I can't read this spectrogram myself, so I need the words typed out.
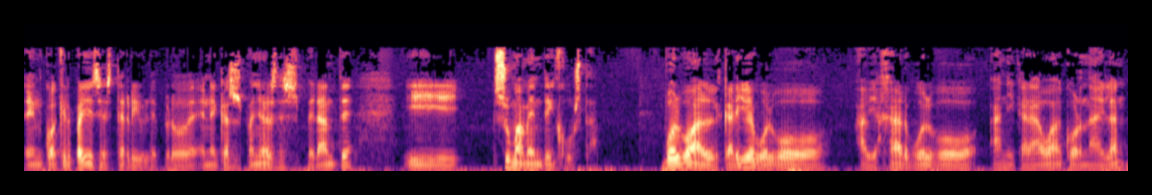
en cualquier país es terrible, pero en el caso español es desesperante y sumamente injusta. Vuelvo al Caribe, vuelvo a viajar, vuelvo a Nicaragua, a Corn Island.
